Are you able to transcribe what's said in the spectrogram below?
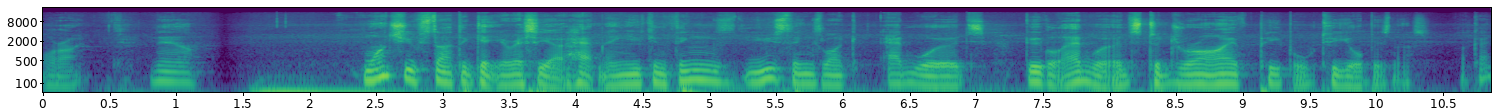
All right. Now, once you start to get your SEO happening, you can things use things like AdWords, Google AdWords, to drive people to your business. Okay,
